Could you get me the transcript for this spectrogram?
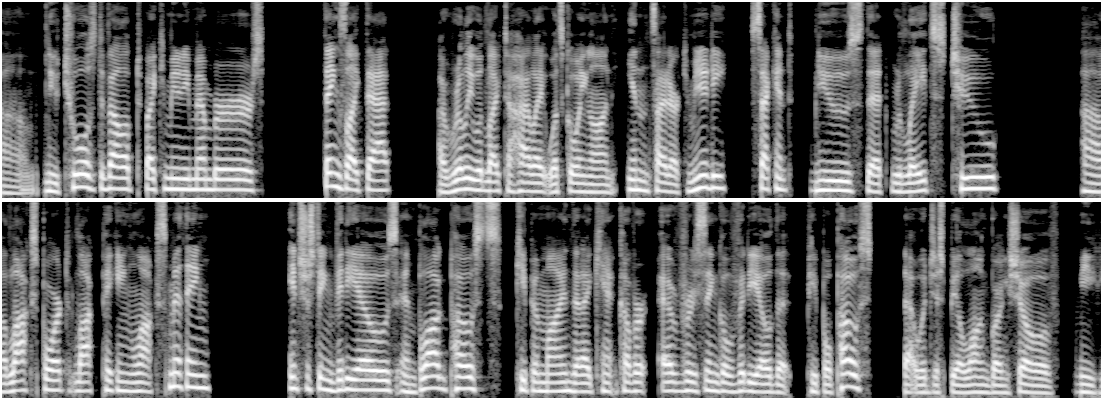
um, new tools developed by community members, things like that. I really would like to highlight what's going on inside our community. Second, news that relates to uh, locksport, lockpicking, locksmithing, interesting videos and blog posts. Keep in mind that I can't cover every single video that people post. That would just be a long, boring show of me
